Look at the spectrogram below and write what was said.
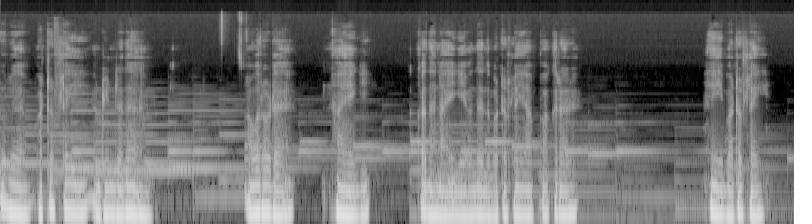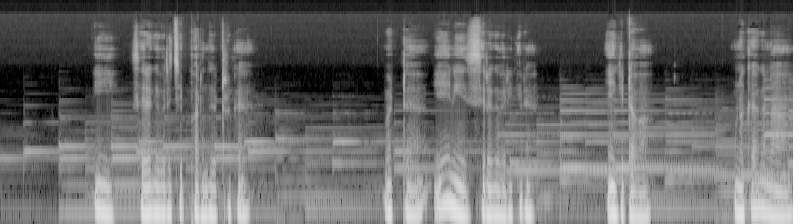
ஒரு பட்டர்ஃப்ளை அப்படின்றத அவரோட நாயகி கதாநாயகியை வந்து அந்த பட்டர்ஃப்ளையாக பார்க்குறாரு. ஹேய் பட்டர்ஃப்ளை நீ சிறகு விரித்து பறந்துக்கிட்டு இருக்க. பட் ஏன் நீ சிறகு விரிக்கிற? என்கிட்ட வா. உனக்காக நான்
